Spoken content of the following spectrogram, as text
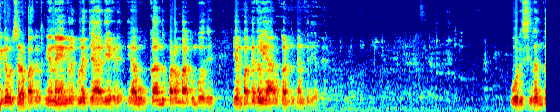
மிகவும் சிறப்பாக இருக்கும். ஏன்னா எங்களுக்குள்ள ஜாதியே கிடையாது. உட்கார்ந்து படம் பார்க்கும்போது என் பக்கத்தில் யார் உட்காந்துருக்கான்னு தெரியாது. ஒரு சிறந்த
